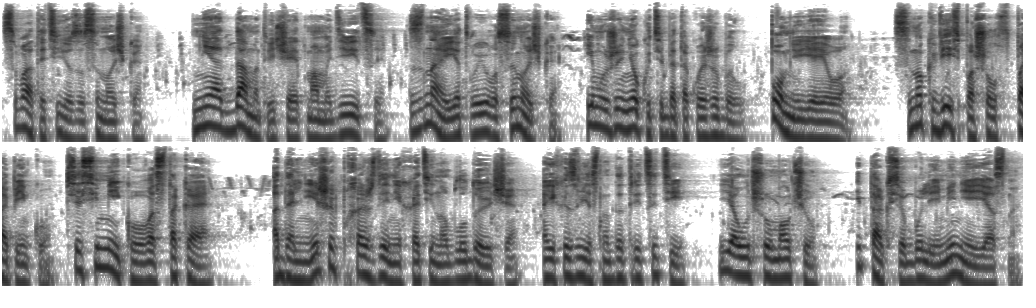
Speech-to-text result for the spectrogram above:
сватать ее за сыночка. «Не отдам», — отвечает мама девицы. «Знаю я твоего сыночка. И муженек у тебя такой же был. Помню я его. Сынок весь пошел в папеньку. Вся семейка у вас такая». О дальнейших похождениях Хатина Блудовича а их известно до 30, я лучше умолчу. И так все более-менее ясно.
